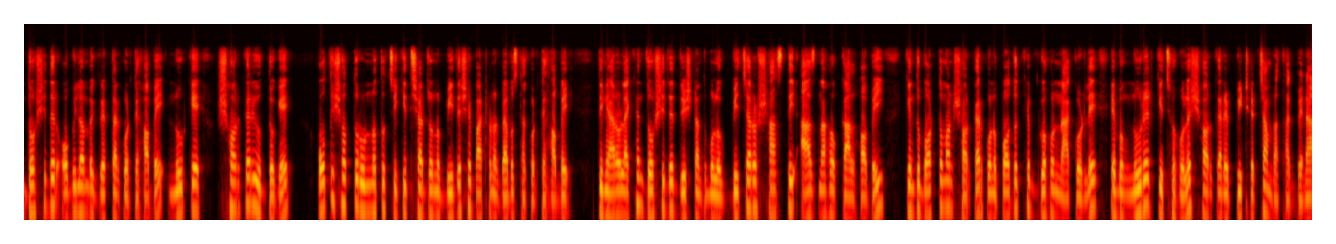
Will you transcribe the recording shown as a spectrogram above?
দোষীদের অবিলম্বে গ্রেপ্তার করতে হবে। নূরকে সরকারি উদ্যোগে অতি সত্বর উন্নত চিকিৎসার জন্য বিদেশে পাঠানোর ব্যবস্থা করতে হবে। তিনি আরও লেখেন, দোষীদের দৃষ্টান্তমূলক বিচার ও শাস্তি আজ না হোক কাল হবেই, কিন্তু বর্তমান সরকার কোনো পদক্ষেপ গ্রহণ না করলে এবং নূরের কিছু হলে সরকারের পিঠের চামড়া থাকবে না।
